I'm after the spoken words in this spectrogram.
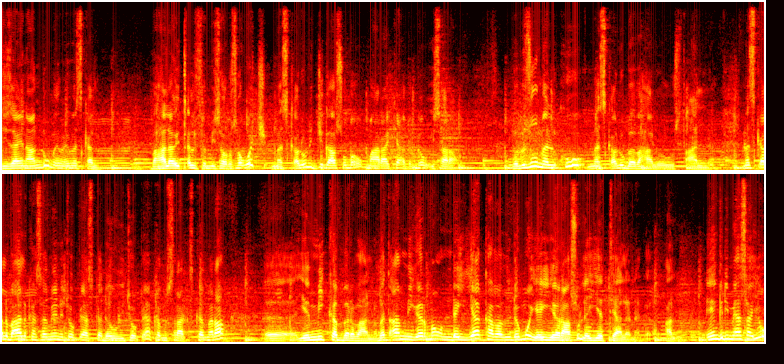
ዲዛይን አንዱ የመስቀል ባህላዊ ጥልፍ የሚሰሩ ሰዎች መስቀሉን እጅግ አስውበው ማራኪ አድርገው ይሰራሉ። በብዙ መልኩ መስቀሉ በባህሉ ውስጥ አለ። መስቀል በዓል ከሰሜን ኢትዮጵያ እስከ ደቡብ ኢትዮጵያ ከምስራቅ እስከ ምዕራብ የሚከበር ባህል ነው። በጣም የሚገርመው እንደየአካባቢው ደግሞ የየራሱ ለየት ያለ ነገር አለ። ይህ እንግዲህ የሚያሳየው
